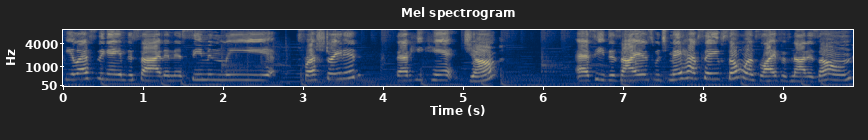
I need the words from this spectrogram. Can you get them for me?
He lets the game decide and is seemingly frustrated that he can't jump as he desires, which may have saved someone's life if not his own.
